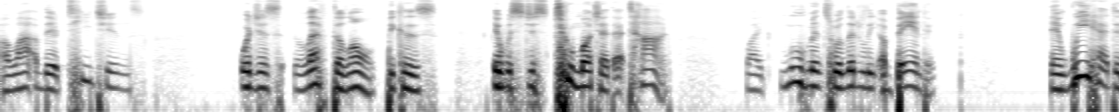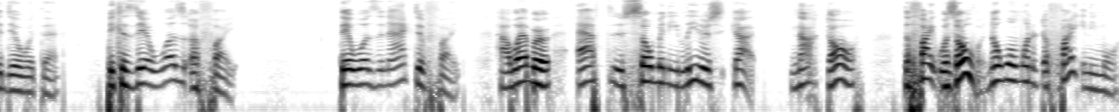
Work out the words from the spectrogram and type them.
a lot of their teachings were just left alone because it was just too much at that time. Like movements were literally abandoned. And we had to deal with that because there was a fight. There was an active fight. However, after so many leaders got knocked off, the fight was over. No one wanted to fight anymore.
